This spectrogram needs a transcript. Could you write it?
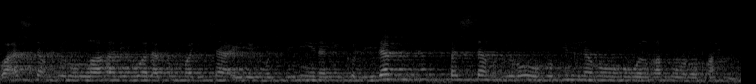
وأستغفر الله لي ولكم ولسائر المسلمين من كل ذنب فاستغفروه إنه هو الغفور الرحيم.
